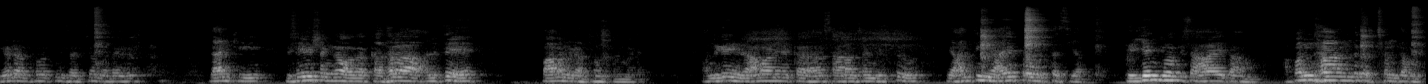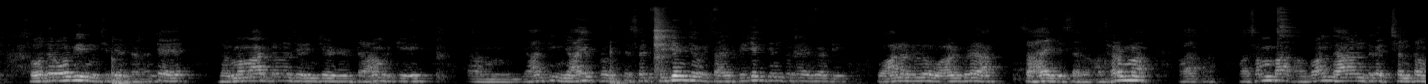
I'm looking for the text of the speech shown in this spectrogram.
ఏమిటి అర్థమవుతుంది సత్యం వద? దానికి విశేషంగా ఒక కథలా అలితే పామరులకు అర్థమవుతుంది అనమాట అందుకని రామాయణ యొక్క సారాంశం చెప్తూ యాంతి న్యాయ ప్రవృత్తస్య ప్రియంజోపి సహాయతాం అపంధానందగచ్చంతం సోదరోపి ముచితి అంటారు. అంటే ధర్మ మార్గంలో చరించేటువంటి రాముడికి యాంతి న్యాయ ప్రవృత్తి తిర్యంజోపి సహాయం తిర్యజ్ఞంతులైనటువంటి వానరులు వాళ్ళు కూడా సహాయం చేశారు. అధర్మ అసంభ అబంధానంతగచ్చంతం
